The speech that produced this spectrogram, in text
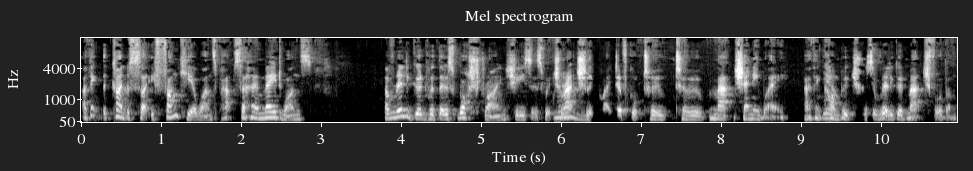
I think the kind of slightly funkier ones, perhaps the homemade ones, are really good with those washed rind cheeses, which mm. are actually quite difficult to to match anyway. I think yeah. kombucha is a really good match for them.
